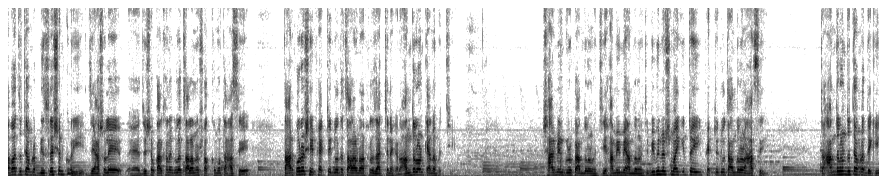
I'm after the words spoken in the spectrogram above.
আবার যদি আমরা বিশ্লেষণ করি যে আসলে যেসব কারখানাগুলো চালানোর সক্ষমতা আছে, তারপরেও সেই ফ্যাক্টরিগুলোতে চালানো আসলে যাচ্ছে না কেন? আন্দোলন কেন হচ্ছে? শারমিন গ্রুপে আন্দোলন হচ্ছে, হামিমে আন্দোলন হচ্ছে, বিভিন্ন সময় কিন্তু এই ফ্যাক্টরিগুলোতে আন্দোলন আছে তো আন্দোলন যদি আমরা দেখি,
